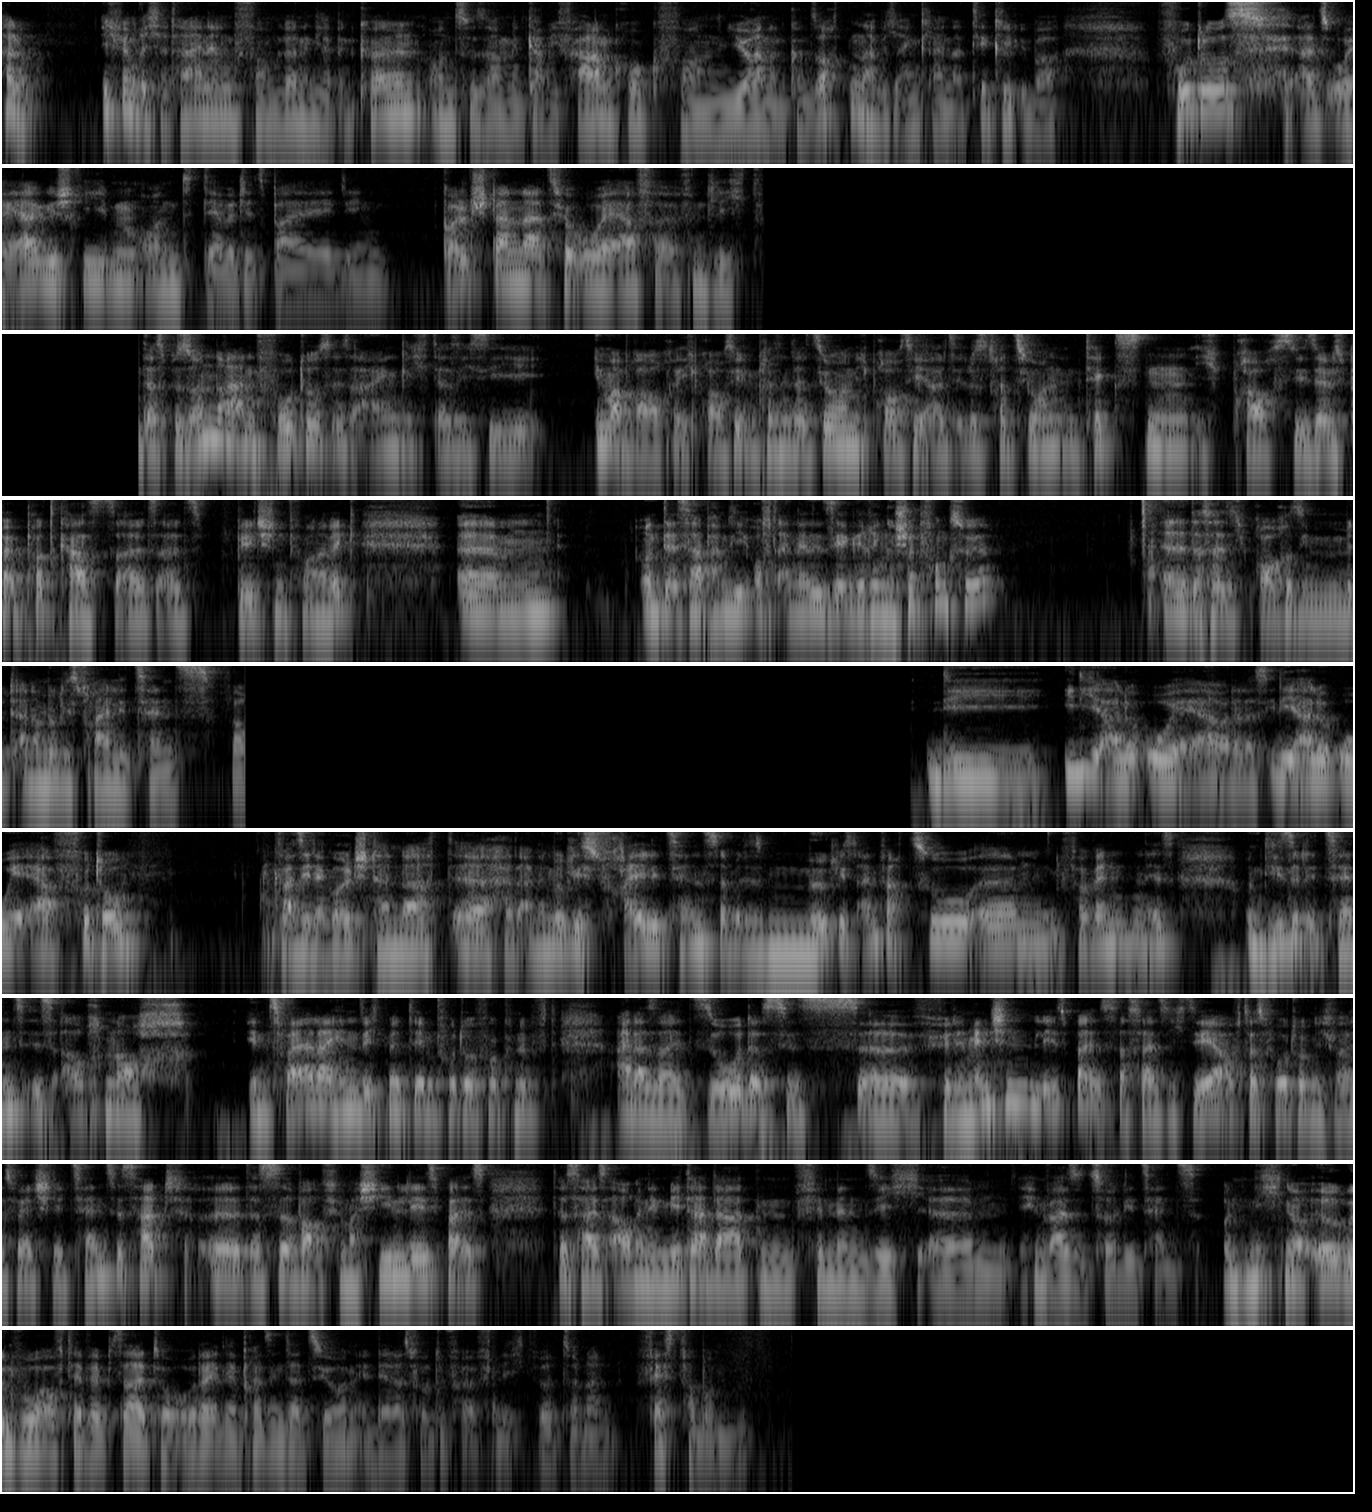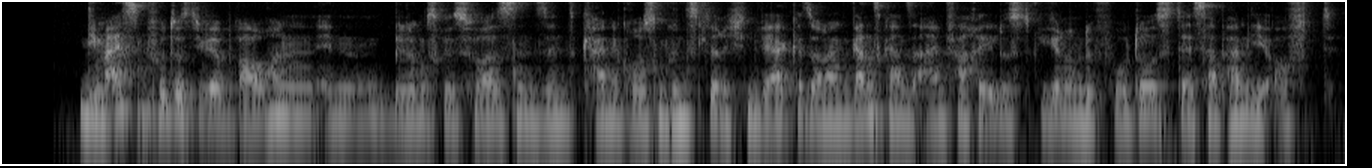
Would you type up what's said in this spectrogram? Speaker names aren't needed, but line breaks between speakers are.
Hallo, ich bin Richard Heinen vom Learning Lab in Köln und zusammen mit Gabi Fahrenkrug von Jöran und Konsorten habe ich einen kleinen Artikel über Fotos als OER geschrieben und der wird jetzt bei den Goldstandards für OER veröffentlicht. Das Besondere an Fotos ist eigentlich, dass ich sie immer brauche. Ich brauche sie in Präsentationen, ich brauche sie als Illustration in Texten, ich brauche sie selbst bei Podcasts als, als Bildchen vorneweg. Ähm, und deshalb haben sie oft eine sehr geringe Schöpfungshöhe. Äh, das heißt, ich brauche sie mit einer möglichst freien Lizenz. Die ideale OER oder das ideale OER-Foto quasi der Goldstandard, äh, hat eine möglichst freie Lizenz, damit es möglichst einfach zu ähm, verwenden ist. Und diese Lizenz ist auch noch in zweierlei Hinsicht mit dem Foto verknüpft. Einerseits so, dass es äh, für den Menschen lesbar ist. Das heißt, ich sehe auf das Foto und ich weiß, welche Lizenz es hat. Äh, dass es aber auch für Maschinen lesbar ist. Das heißt, auch in den Metadaten finden sich ähm, Hinweise zur Lizenz. Und nicht nur irgendwo auf der Webseite oder in der Präsentation, in der das Foto veröffentlicht wird, sondern fest verbunden. Die meisten Fotos, die wir brauchen in Bildungsressourcen, sind keine großen künstlerischen Werke, sondern ganz, ganz einfache illustrierende Fotos. Deshalb haben die oft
